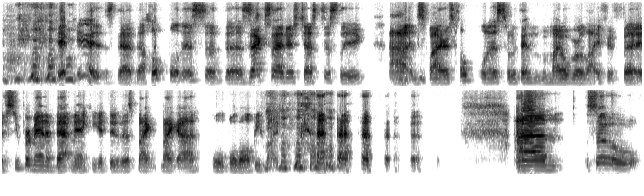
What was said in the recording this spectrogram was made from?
it is. The, the hopefulness of the Zack Snyder's Justice League uh, inspires hopefulness within my overall life. If uh, if Superman and Batman can get through this, by my God, we'll we'll all be fine. um, so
